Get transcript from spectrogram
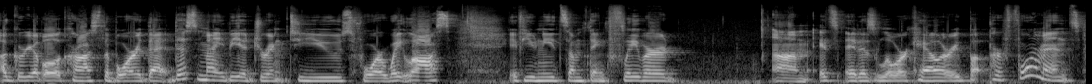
agreeable across the board that this might be a drink to use for weight loss. If you need something flavored um, it's it is lower calorie, but performance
